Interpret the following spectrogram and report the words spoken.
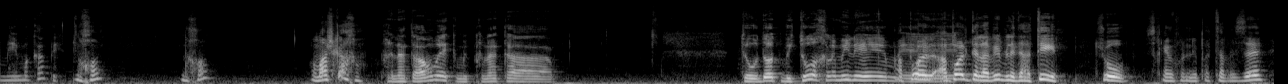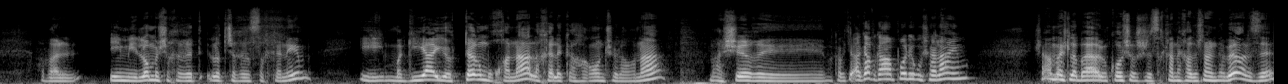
ממכבי. נכון, נכון. ממש ככה. מבחינת העומק, מבחינת התעודות ביטוח למיניהם. הפועל, אה, הפועל תל אביב לדעתי, שוב, שחקנים יכולים להיפצע וזה, אבל אם היא לא משחררת, לא תשחרר שחקנים, היא מגיעה יותר מוכנה לחלק האחרון של העונה, מאשר אה, אגב, גם הפועל ירושלים, שם יש לה בעיה עם כושר של שחקן אחד או שניים, נדבר על זה,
